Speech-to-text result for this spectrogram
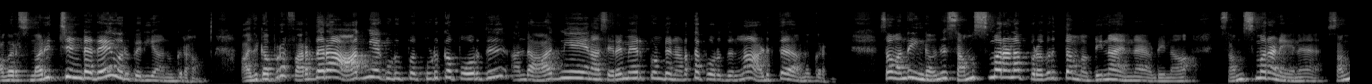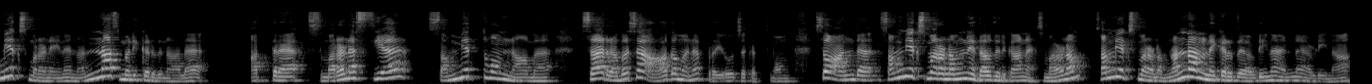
அவர் ஸ்மரிச்சுண்டதே ஒரு பெரிய அனுகிரகம். அதுக்கப்புறம் ஃபர்தரா ஆக்ஞையை கொடுப்ப கொடுக்க போறது அந்த ஆக்ஞையை நான் சிறமேற்கொண்டு நடத்த போறதுன்னா அடுத்த அனுகிரகம். சோ வந்து இங்க வந்து சம்ஸ்மரண பிரவருத்தம் அப்படின்னா என்ன அப்படின்னா சம்ஸ்மரணேன சம்யக் ஸ்மரணேன நன்னா ஸ்மரிக்கிறதுனால அத்திர ஸ்மரணஸ்ய சமயத்துவம் நாம ச ரபச ஆகமன பிரயோஜகத்துவம். சோ அந்த சம்யக் ஸ்மரணம்னு ஏதாவது இருக்கானே ஸ்மரணம்? சம்யக் ஸ்மரணம். நன்னா நினைக்கிறது அப்படின்னா என்ன அப்படின்னா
